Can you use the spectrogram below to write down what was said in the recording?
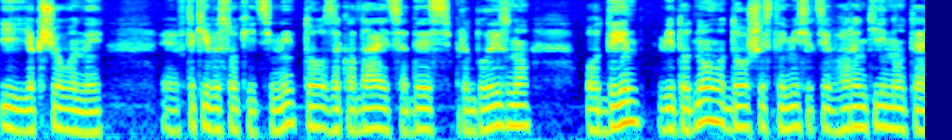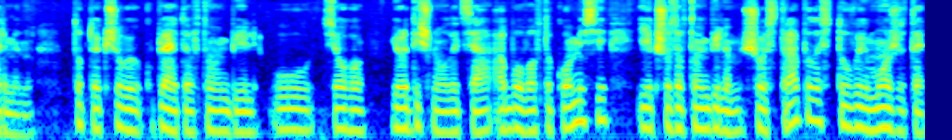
і якщо вони е, в такій високій ціні, то закладається десь приблизно один від 1 до 6 місяців гарантійного терміну. Тобто, якщо ви купляєте автомобіль у цього юридичного лиця або в автокомісі, і якщо з автомобілем щось трапилось, то ви можете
